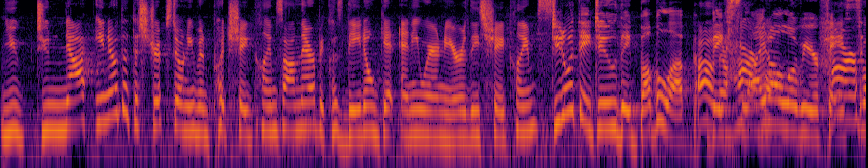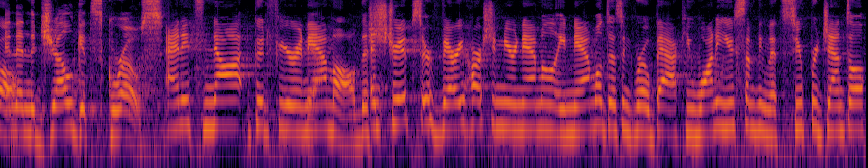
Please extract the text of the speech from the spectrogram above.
You do not. You know that the strips don't even put shade claims on there because they don't get anywhere near these shade claims. Do you know what they do? They bubble up. Oh, they slide horrible. all over your face, Horrible. and then the gel gets gross. and it's not good for your enamel. Yeah. The And- strips are very harsh on your enamel. Enamel doesn't grow back. You want to use something that's super gentle.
